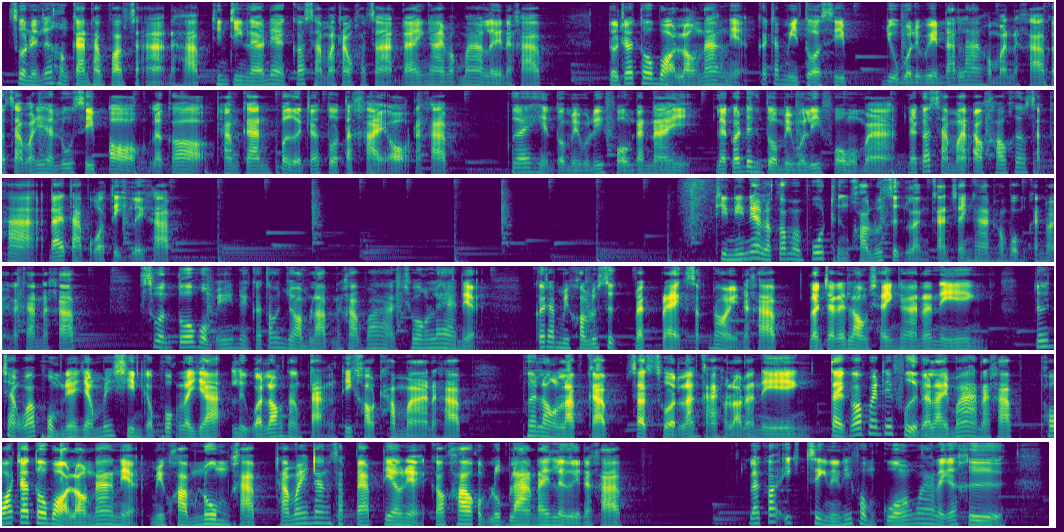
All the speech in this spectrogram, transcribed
ส่วนในเรื่องของการทำความสะอาดนะครับ จริง ๆ แล้วเนี่ยก็สามารถทำความสะอาดได้ง่ายมากๆเลยนะครับ โดยเจ้าตัวเบาะรองนั่งเนี่ยก็จะมีตัวซิปอยู่บริเวณด้านล่างของมันนะครับ ก็สามารถที่จะรูดซิปออก แล้วก็ทำการเปิดเจ้าตัวตะข่ายออกนะครับ เพื่อให้เห็นตัวเมมโมรี่โฟมด้านใน แล้วก็ดึงตัวเมมโมรี่โฟมออกมา แล้วก็สามารถเอาเข้าเครื่องซักผ้าได้ตามปกติเลยครับ ทีนี้เนี่ยเราก็มาพูดถึงความรู้สึกหลังการใช้งานของผมกันหน่อยละกันนะครับ ส่วนตัวผมเองเนี่ยก็ต้องยอมรับนะครับว่าช่วงแรกเนี่ยก็จะมีความรู้สึกแปลกๆสักหน่อยนะครับ หลังจากได้ลองใช้งานนั่นเอง เนื่องจากว่าผมเนี่ยยังไม่ชินกับพวกระยะหรือว่าร่องต่างๆ ที่เขาทำมานะครับ เพื่อรองรับกับสัดส่วนร่างกายของเรานั่นเอง แต่ก็ไม่ได้ฝืนอะไรมากนะครับ เพราะว่าเจ้าตัวเบาะรองนั่งเนี่ยมีความนุ่มครับทำให้นั่งสักแป๊บเดียวเนี่ยก็เข้ากับรูปร่างได้เลยนะครับ แล้วก็อีกสิ่งหนึ่งที่ผมกลัวมากๆเลยก็คือ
